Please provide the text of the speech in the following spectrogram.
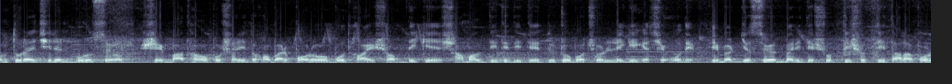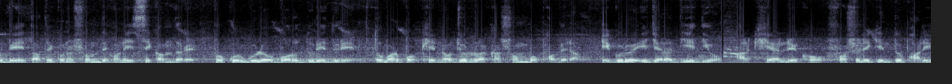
অন্তরায় ছিলেন বুড়ো সৈয়দ। সে বাধা অপসারিত হবার পরও বোধ হয় সব দিকে সামাল দিতে দিতে দুটো বছর লেগে গেছে ওদের। এবার যে সৈয়দ বাড়িতে সত্যি সত্যি তালা পড়বে, তাতে কোনো সন্দেহ নেই সিকান্দরের। পুকুরগুলো বড় দূরে দূরে। তোমার পক্ষে নজর রাখা সম্ভব হবে না। এগুলো ইজারা দিয়ে দিও। আর খেয়াল রেখো, ফসলে কিন্তু ভারী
